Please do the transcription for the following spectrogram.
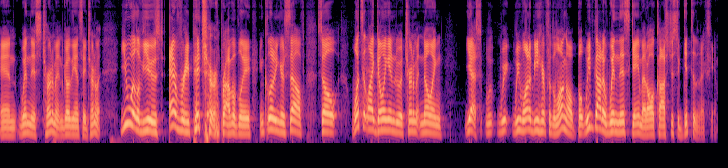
and win this tournament and go to the NCAA tournament, you will have used every pitcher probably, including yourself. So, what's it like going into a tournament knowing? Yes, we, we, we want to be here for the long haul, but we've got to win this game at all costs just to get to the next game.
